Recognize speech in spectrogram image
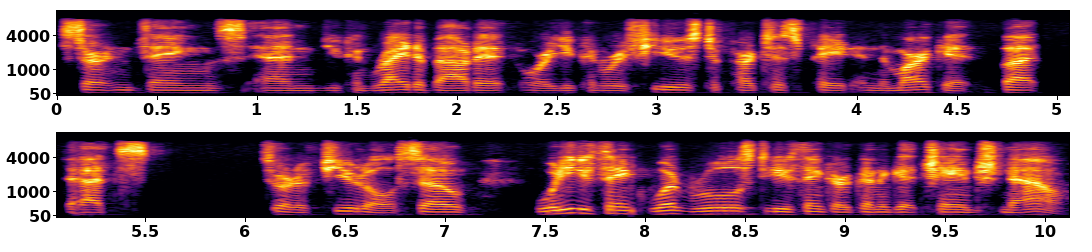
certain things and you can write about it or you can refuse to participate in the market but that's sort of futile so what do you think what rules do you think are going to get changed now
